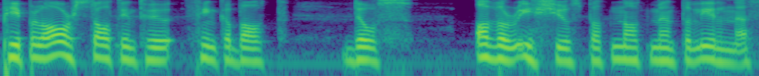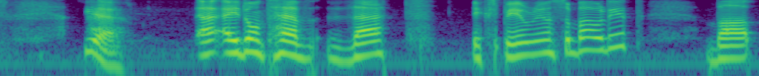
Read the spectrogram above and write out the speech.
People are starting to think about those other issues, but not mental illness. Yeah. I, I don't have that experience about it, but,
